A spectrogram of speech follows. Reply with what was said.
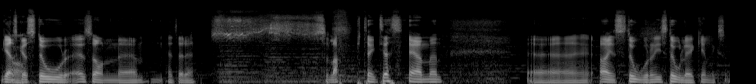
Ganska Ja. stor, eh, sån, eh, heter det, slapp tänkte jag säga, men eh, ja, en stor i storleken liksom.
